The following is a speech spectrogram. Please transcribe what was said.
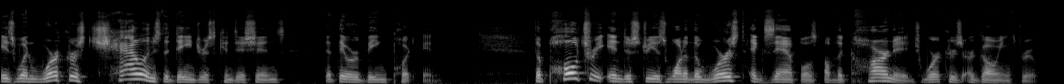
is when workers challenge the dangerous conditions that they were being put in. The poultry industry is one of the worst examples of the carnage workers are going through.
